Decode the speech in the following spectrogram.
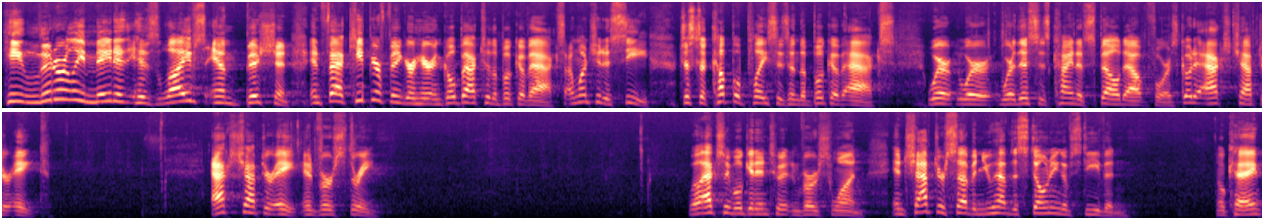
He literally made it his life's ambition. In fact, keep your finger here and go back to the book of Acts. I want you to see just a couple places in the book of Acts where, where, where this is kind of spelled out for us. Go to Acts chapter 8. Acts chapter 8 and verse 3. Well, actually, we'll get into it in verse 1. In chapter 7, you have the stoning of Stephen. Okay?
